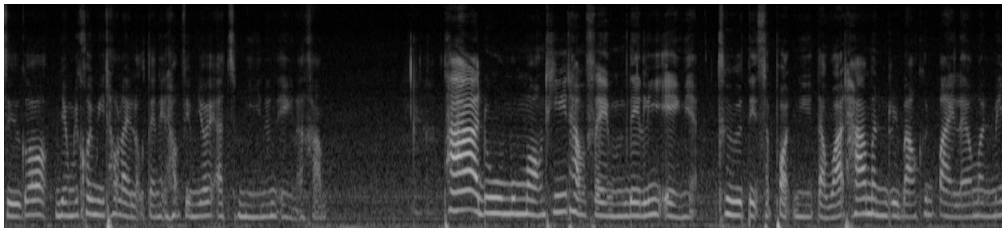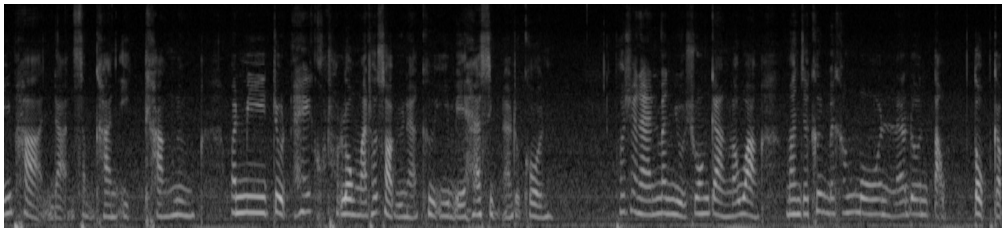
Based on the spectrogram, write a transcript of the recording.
ซื้อก็ยังไม่ค่อยมีเท่าไหร่หรอกแต่ในทำฟิล์มย่อยอาจจะมีนั่นเองนะครับ ถ้าดูมุมมองที่ทำเฟรมเดลี่เองเนี่ย คือติดสปอร์ตนี้ แต่ว่าถ้ามันรีบาวขึ้นไปแล้วมันไม่ผ่านด่านสำคัญอีกครั้งหนึ่ง มันมีจุดให้ลงมาทดสอบอยู่นะ คือ EMA 50 นะทุกคน เพราะฉะนั้นมันอยู่ช่วงกลางระหว่าง มันจะขึ้นไปข้างบน แล้วโดนตบตบกับ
